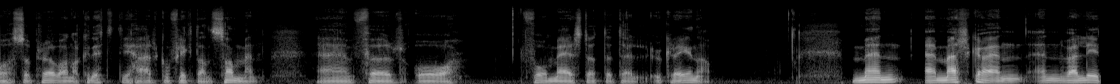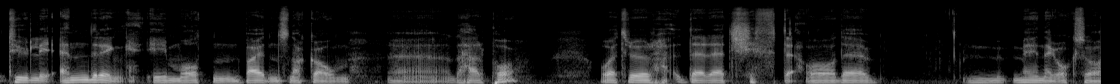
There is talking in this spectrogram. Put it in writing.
Og så prøver han å knytte de her konfliktene sammen eh, for å få mer støtte til Ukraina. Men jeg merka en, en, veldig tydelig endring i måten Biden snakka om eh, det her på. Og jeg tror det er et skifte, og det mener jeg også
